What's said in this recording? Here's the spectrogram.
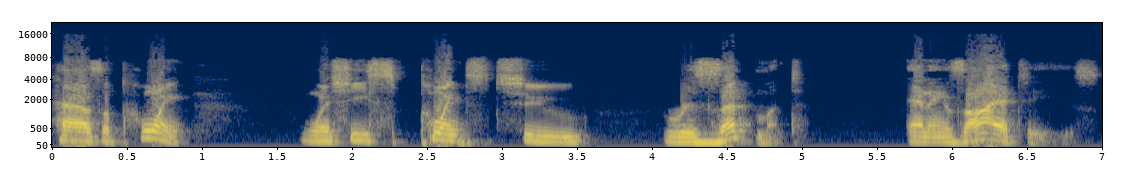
has a point when she points to resentment and anxieties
